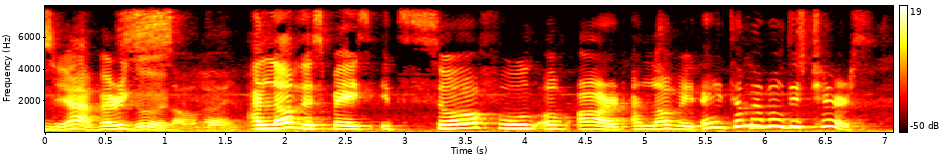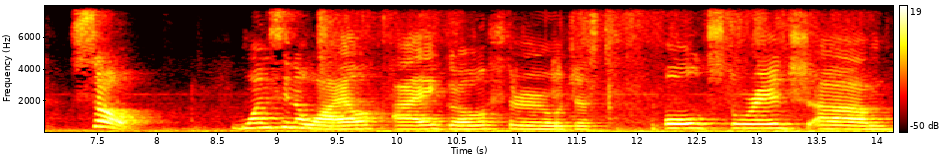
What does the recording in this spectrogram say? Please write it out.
yeah, very good. So good. I love the space. It's so full of art. I love it. Hey, tell me about these chairs. So once in a while, I go through just old storage um,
